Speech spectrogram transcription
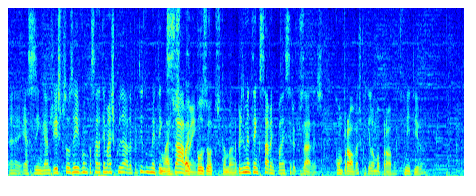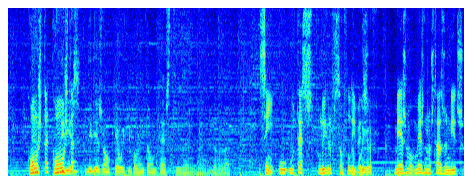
uh, esses enganos. E as pessoas aí vão passar a ter mais cuidado a partir do momento em mais que sabem. pelos outros também. A partir do momento em que sabem que podem ser acusadas com provas, porque aquilo é uma prova definitiva. Consta, consta. Dirias, dirias João, que é o equivalente a um teste da, da, da verdade? Sim, o, o testes de polígrafo são falíveis. polígrafo? mesmo, mesmo nos Estados Unidos,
